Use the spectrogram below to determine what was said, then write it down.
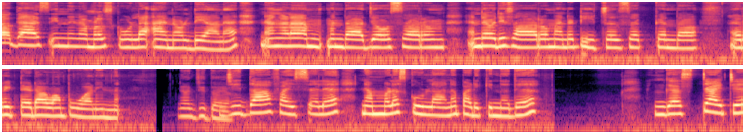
ഹലോ ഗാസ് ഇന്ന് നമ്മൾ സ്കൂളിലെ ആനുവൽ ഡേ ആണ്. ഞങ്ങൾ എന്താ ജോസ് സാറും എന്റെ ഒരു സാറും എന്റെ ടീച്ചേഴ്സൊക്കെ എന്താ റിട്ടയർഡ് ആവാൻ പോവാണ് ഇന്ന്. ഞാൻ ജിതയ ജിത ഫൈസൽ നമ്മളെ സ്കൂളിലാണ് പഠിക്കുന്നത്. ഗസ്റ്റായിട്ട്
